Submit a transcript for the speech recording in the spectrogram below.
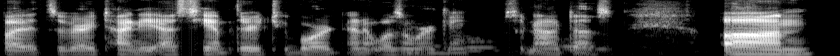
but it's a very tiny STM32 board, and it wasn't working, so now it does. Um,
